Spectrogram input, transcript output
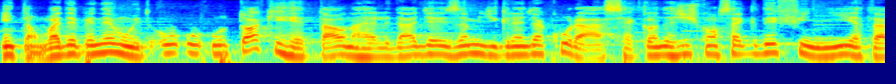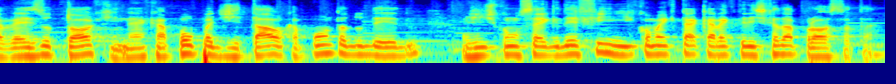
Então, vai depender muito. O, o, o, toque retal, na realidade, é o exame de grande acurácia, é quando a gente consegue definir, através do toque, né, com a polpa digital, com a ponta do dedo, a gente consegue definir como é que está a característica da próstata.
